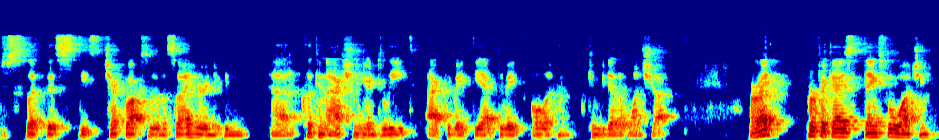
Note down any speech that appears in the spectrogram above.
Just select this these checkboxes on the side here, and you can uh, click an action here, delete, activate, deactivate. All that can, can be done at one shot. All right. Perfect, guys. Thanks for watching.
